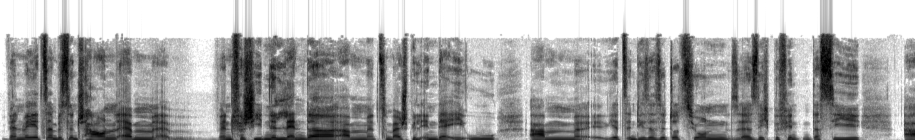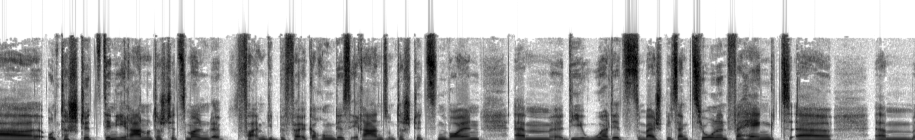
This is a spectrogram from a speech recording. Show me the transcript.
Wenn wir jetzt ein bisschen schauen, ähm, wenn verschiedene Länder, ähm, zum Beispiel in der EU, ähm, jetzt in dieser Situation äh, sich befinden, dass sie äh, unterstützt, den Iran unterstützen wollen, äh, vor allem die Bevölkerung des Irans unterstützen wollen. Ähm, die EU hat jetzt zum Beispiel Sanktionen verhängt, äh, ähm,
